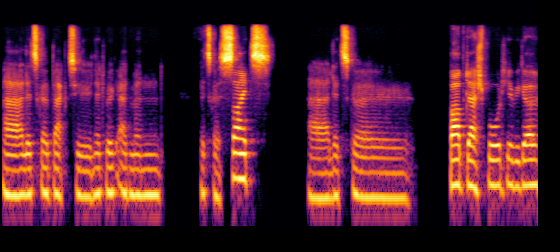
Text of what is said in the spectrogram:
Uh, let's go back to network admin. Let's go sites. Uh, let's go Bob dashboard. Here we go.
